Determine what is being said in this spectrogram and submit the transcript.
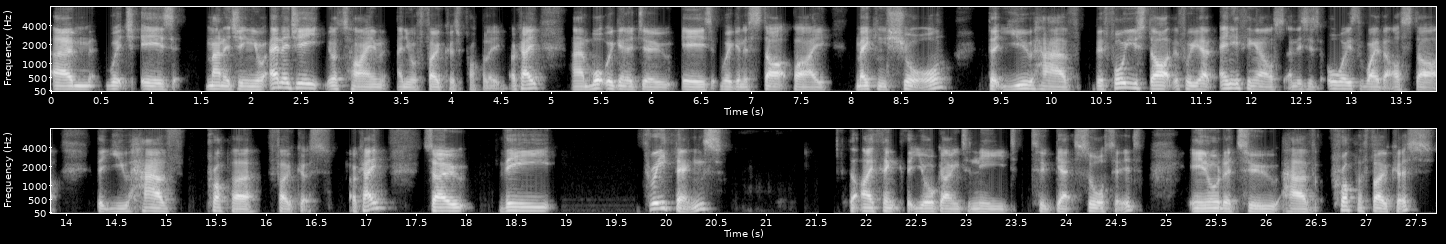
um, which is managing your energy, your time, and your focus properly. Okay. And what we're going to do is we're going to start by making sure that you have before you start, before you have anything else, and this is always the way that I'll start, that you have proper focus. Okay. So the three things that I think that you're going to need to get sorted in order to have proper focus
